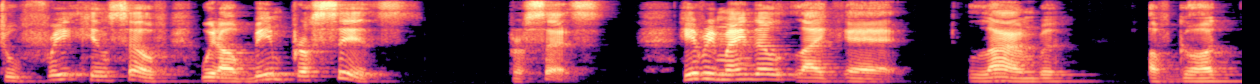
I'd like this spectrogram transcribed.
to free himself without being processed, processed. He remained like a lamb of God,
